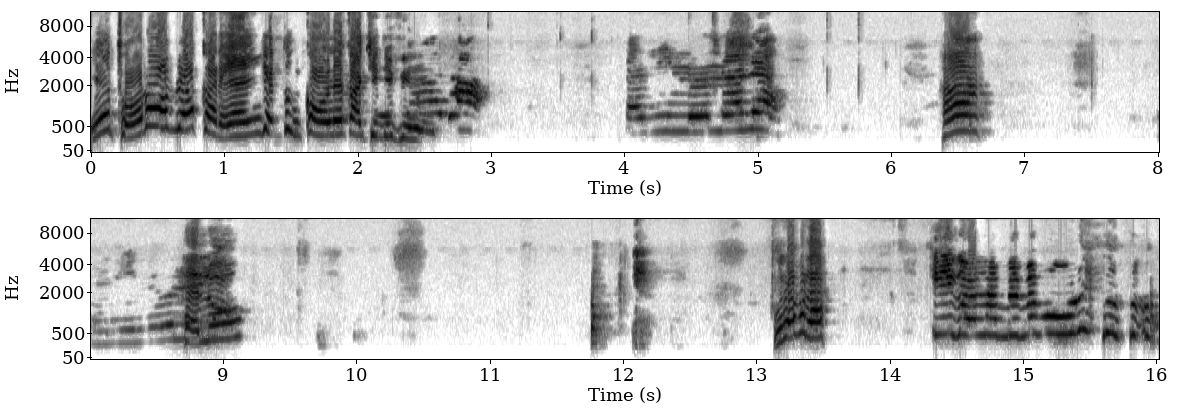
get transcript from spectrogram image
ਇਹ ਥੋੜਾ ਵਿਆਹ ਕਰੇ ਆਏਂਗੇ ਤੂੰ ਕੋਲੇ ਕਾਚੀ ਦੀ ਫਿਰ ਹਾਂ। ਹੈਲੋ। ਪੂਰਾ ਪੂਰਾ ਕੀ ਗੱਲ ਆ ਮੈਂ ਫੋਨ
